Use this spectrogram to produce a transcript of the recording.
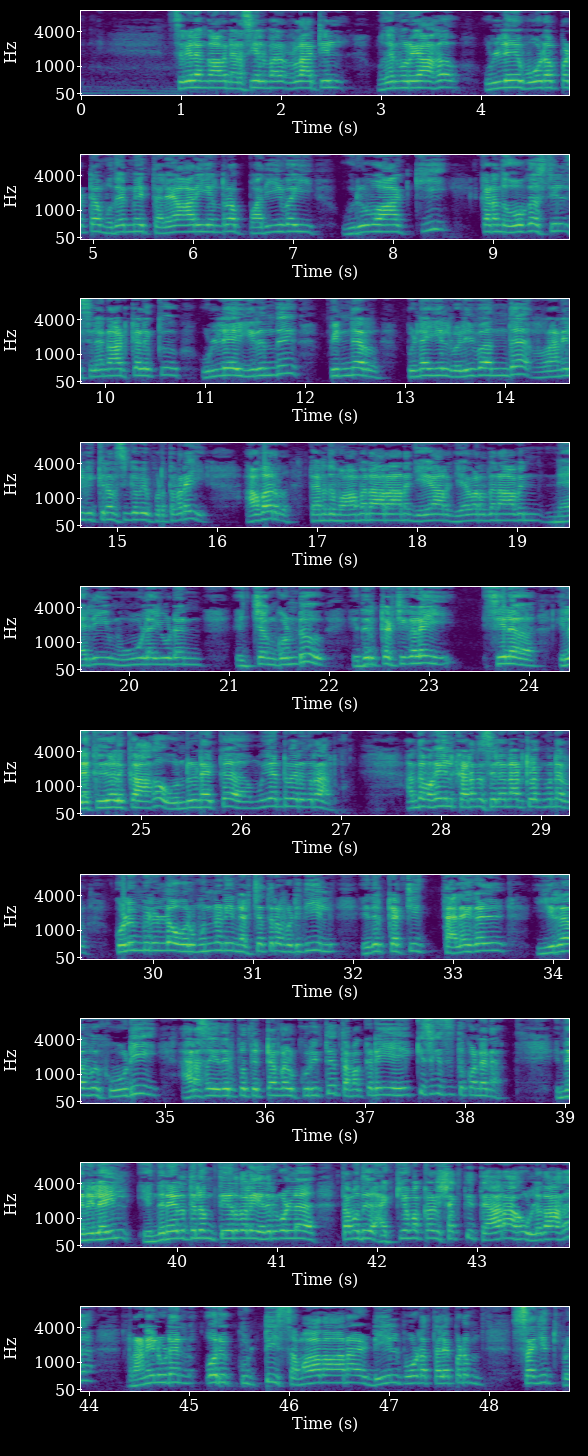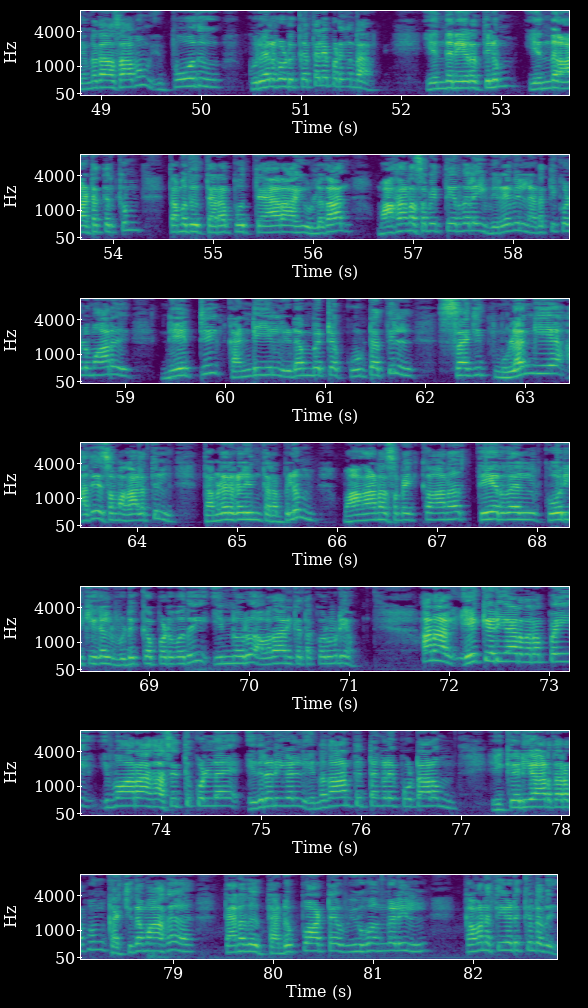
ஸ்ரீலங்காவின் அரசியல் வரலாற்றில் முதன்முறையாக உள்ளே போடப்பட்ட முதன்மை தலையாரி என்ற பதிவை உருவாக்கி கடந்த ஆகஸ்டில் சில நாட்களுக்கு உள்ளே இருந்து பின்னர் பிணையில் வெளிவந்த ரணில் விக்ரமசிங்கவை பொறுத்தவரை அவர் தனது மாமனாரான ஜே ஆர் ஜெயவர்தனாவின் நரி மூளையுடன் எச்சங்கொண்டு எதிர்க்கட்சிகளை சில இலக்குகளுக்காக ஒன்றிணைக்க முயன்று வருகிறார். அந்த வகையில் கடந்த சில நாட்களுக்கு முன்னர் கொழும்பிலுள்ள ஒரு முன்னணி நட்சத்திர விடுதியில் எதிர்க்கட்சி தலைகள் இரவு கூடி அரசு எதிர்ப்பு திட்டங்கள் குறித்து தமக்கிடையே கிசுகிசுத்துக் கொண்டனர். இந்த நிலையில் எந்த நேரத்திலும் தேர்தலை எதிர்கொள்ள தமது ஐக்கிய மக்கள் சக்தி தயாராக உள்ளதாக ரணிலுடன் ஒரு குட்டி சமாதான டீல் போட தலைப்படும் சஜித் பிரேமதாசாவும் இப்போது குரல் கொடுக்க தலைப்படுகின்றார். எந்த நேரத்திலும் எந்த ஆட்டத்திற்கும் தமது தரப்பு தயாராகியுள்ளதால் மாகாண சபை தேர்தலை விரைவில் நடத்தி கொள்ளுமாறு நேற்று கண்டியில் இடம்பெற்ற கூட்டத்தில் சஜித் முழங்கிய அதே சமகாலத்தில் தமிழர்களின் தரப்பிலும் மாகாண சபைக்கான தேர்தல் கோரிக்கைகள் விடுக்கப்படுவது இன்னொரு அவதானிக்கத்தக்க ஒரு விடயம். ஆனால் ஏகேடிஆர் தரப்பை இவ்வாறாக அசைத்துக் கொள்ள எதிரணிகள் என்னதான் திட்டங்களை போட்டாலும் ஏகேடிஆர் தரப்பும் கச்சிதமாக தனது தடுப்பாட்ட வியூகங்களில் கவனத்தை எடுக்கின்றது.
